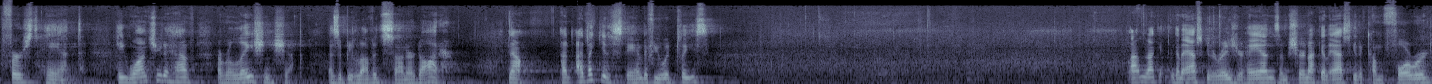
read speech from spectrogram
firsthand. He wants you to have a relationship as a beloved son or daughter. Now, I'd, I'd like you to stand if you would, please. I'm not going to ask you to raise your hands. I'm sure not going to ask you to come forward.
